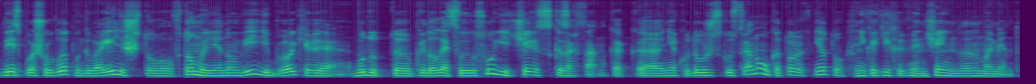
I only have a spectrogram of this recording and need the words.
Весь прошлый год мы говорили, что в том или ином виде брокеры будут э, предлагать свои услуги через Казахстан, как э, некую дружескую страну, у которых нету никаких ограничений на данный момент.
